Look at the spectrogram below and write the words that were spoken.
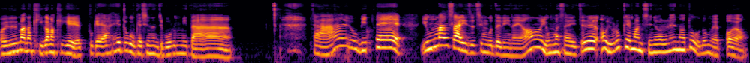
얼마나 기가 막히게 예쁘게 해두고 계시는지 모릅니다. 자, 요 밑에 6만 사이즈 친구들이네요. 6만 사이즈. 어, 요렇게만 진열을 해놔도 너무 예뻐요.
